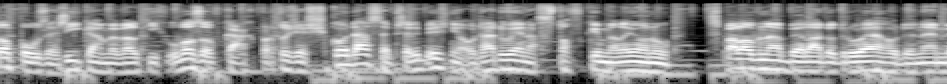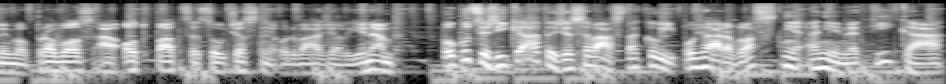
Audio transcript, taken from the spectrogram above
To pouze říkám ve velkých uvozovkách, protože škoda se předběžně odhaduje na stovky milionů. Spalovna byla do druhého dne mimo provoz a odpad se současně odvážel jinam. Pokud si říkáte, že se vás takový požár vlastně ani netýká,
